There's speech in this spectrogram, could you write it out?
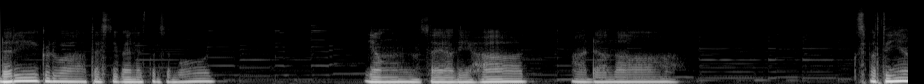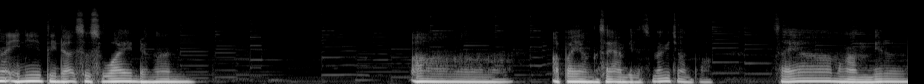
dari kedua tes TPNS tersebut yang saya lihat adalah sepertinya ini tidak sesuai dengan uh, apa yang saya ambil. Sebagai contoh saya mengambil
